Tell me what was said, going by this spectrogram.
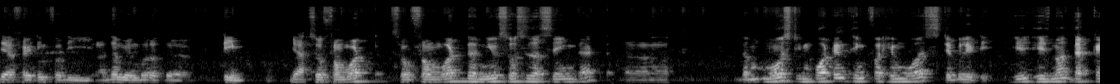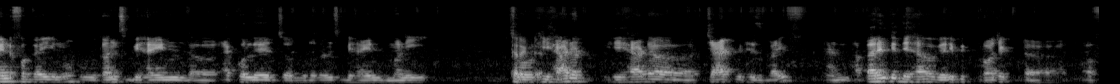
they are fighting for the other member of the team. Yeah. So from what so from what the news sources are saying that uh, the most important thing for him was stability. He, he's not that kind of a guy, you know, who runs behind uh, accolades or who runs behind money. Correct. So he had a he had a chat with his wife, and apparently they have a very big project uh, of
